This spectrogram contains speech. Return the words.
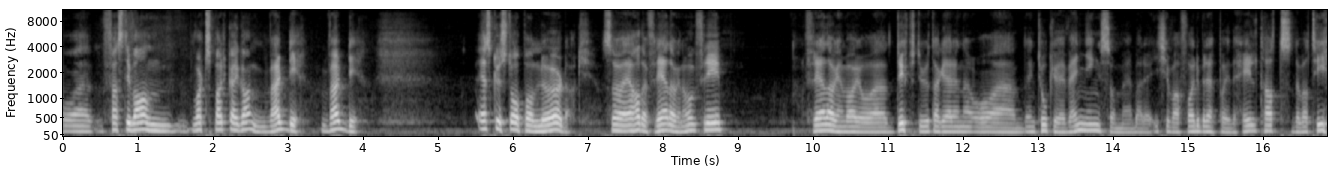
og eh, festivalen ble sparka i gang verdig. Verdig. Jeg skulle stå på lørdag, så jeg hadde fredagen òg fri. Fredagen var jo dypt utagerende, og den tok jo ei vending som jeg bare ikke var forberedt på i det hele tatt. Så det var tid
